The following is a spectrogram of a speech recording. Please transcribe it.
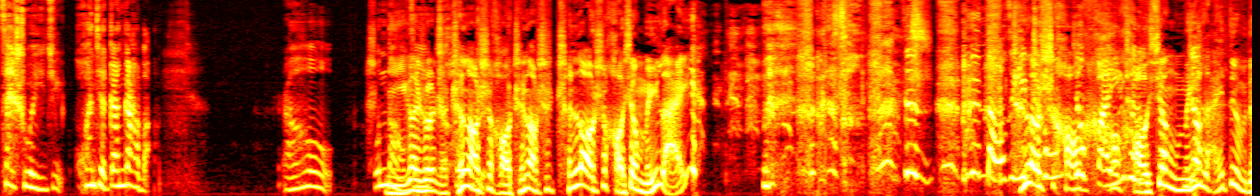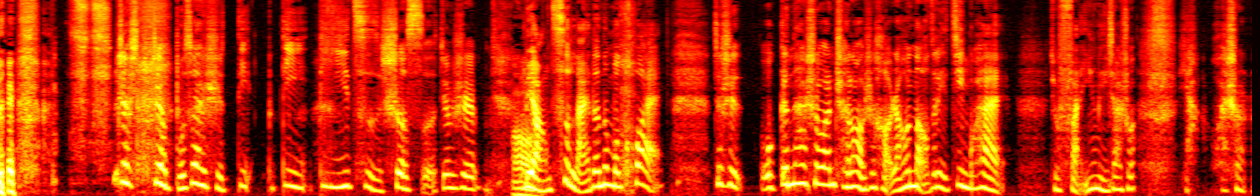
再说一句，缓解尴尬吧。然后我脑你刚说陈老师好，陈老师陈老师好像没来，这这脑子一陈老师好抽就反好应成好像没来，对不对？这这不算是第第第一次社死，就是哦两次来的那么快。就是我跟他说完陈老师好，然后脑子里尽快就反应了一下，说呀坏事儿，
